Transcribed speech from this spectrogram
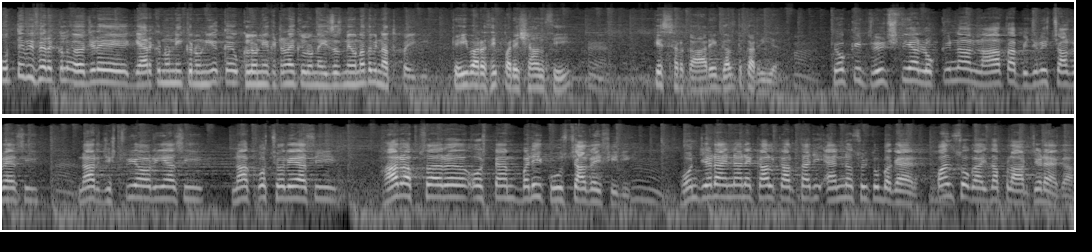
ਉੱਤੇ ਵੀ ਫਿਰ ਕਲ- ਜਿਹੜੇ ਗੈਰ ਕਾਨੂੰਨੀ ਕਾਨੂੰਨੀ ਕ- ਕਲੋਨੀਆਂ ਕੱਟਣ ਕਲੋਨਾਈਜ਼ਰਸ ਨੇ ਉਹਨਾਂ ਤੇ ਵੀ ਨੱਥ ਪਏਗੀ। ਕਈ ਵਾਰ ਅਸੀਂ ਪਰੇਸ਼ਾਨ ਸੀ ਕਿ ਸਰਕਾਰ ਇਹ ਗਲਤ ਕਰ ਰਹੀ ਹੈ। ਕਿਉਂਕਿ ਦ੍ਰਿਸ਼ਟੀਆਂ ਲੋਕੀ ਨਾ ਨਾ ਤਾਂ ਬਿਜ਼ਨਸ ਚੱਲ ਰਿਹਾ ਸੀ ਨਾ ਰਜਿਸਟਰੀਆਂ ਹੋ ਰਹੀਆਂ ਸੀ ਨਾ ਕੁਛ ਹੋ ਰਿਹਾ ਸੀ। ਹਰ ਅਫਸਰ ਉਸ ਟਾਈਮ ਬੜੀ ਕੂਸ ਚੱਲ ਰਹੀ ਸੀ ਜੀ। ਹੁਣ ਜਿਹੜਾ ਇਹਨਾਂ ਨੇ ਕੱਲ ਕਰਤਾ ਜੀ ਐਨਓਸੀ ਤੋਂ ਬਗੈਰ 500 ਗਜ ਦਾ ਪਲਾਟ ਜਿਹੜਾ ਹੈਗਾ,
